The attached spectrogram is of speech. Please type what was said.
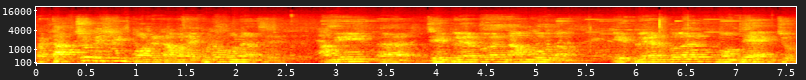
বাট তার চেয়ে বেশি ইম্পর্টেন্ট আমার এখনও মনে আছে, আমি যে প্লেয়ারগুলোর নাম বললাম, এই প্লেয়ারগুলোর মধ্যে একজন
